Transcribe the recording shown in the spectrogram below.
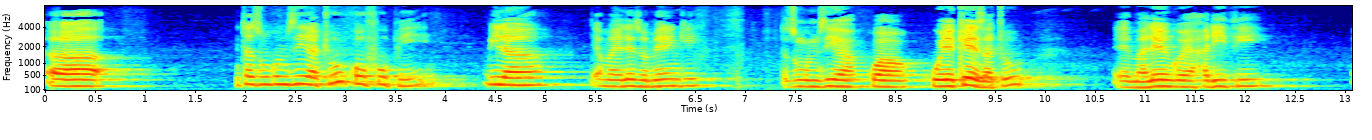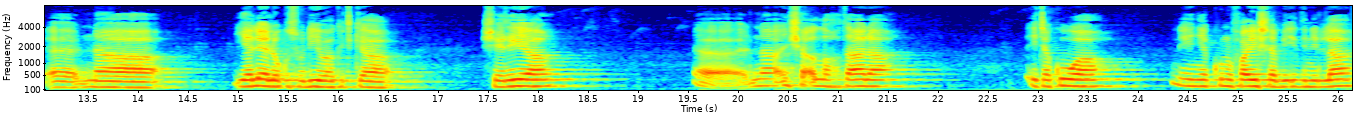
Uh, nitazungumzia tu kwa ufupi bila ya maelezo mengi. Nitazungumzia kwa kuelekeza tu e, malengo ya hadithi e, na yale yaliyokusudiwa katika sheria e, na insha Allah taala itakuwa ni yenye kunufaisha biidhnillah.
